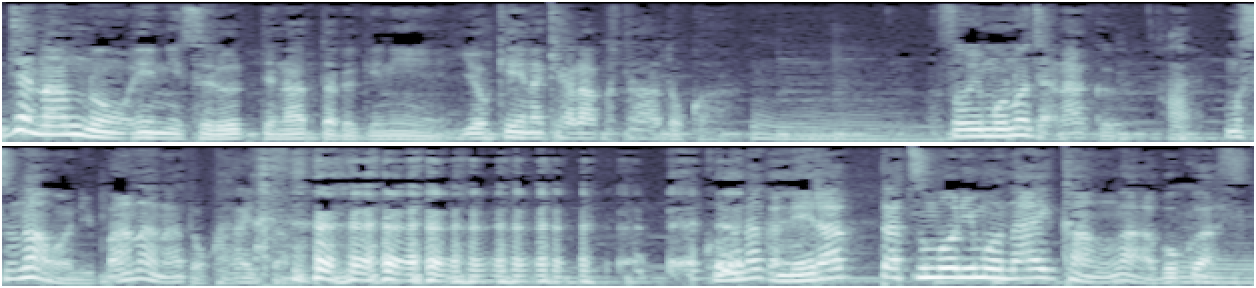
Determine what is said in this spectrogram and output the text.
じゃあ何の絵にするってなった時に余計なキャラクターとか、うんそういうものじゃなく、はい。もう素直にバナナと書いた。これなんか狙ったつもりもない感が僕は好き。うん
